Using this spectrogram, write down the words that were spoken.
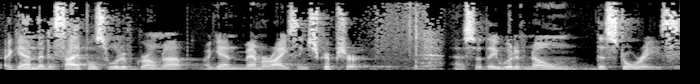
Again, the disciples would have grown up, again, memorizing scripture. Uh, so they would have known the stories.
